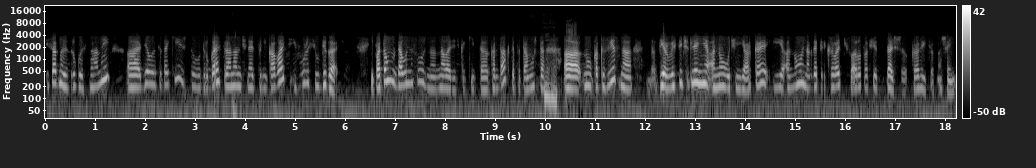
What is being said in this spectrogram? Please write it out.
и с одной, и с другой стороны а, делаются такие, что другая сторона начинает паниковать и в ужасе убегать. И потом довольно сложно наладить какие-то контакты, потому что, а, ну, как известно, первое впечатление, оно очень яркое, и оно иногда перекрывает кислород вообще дальше к развитию отношений.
